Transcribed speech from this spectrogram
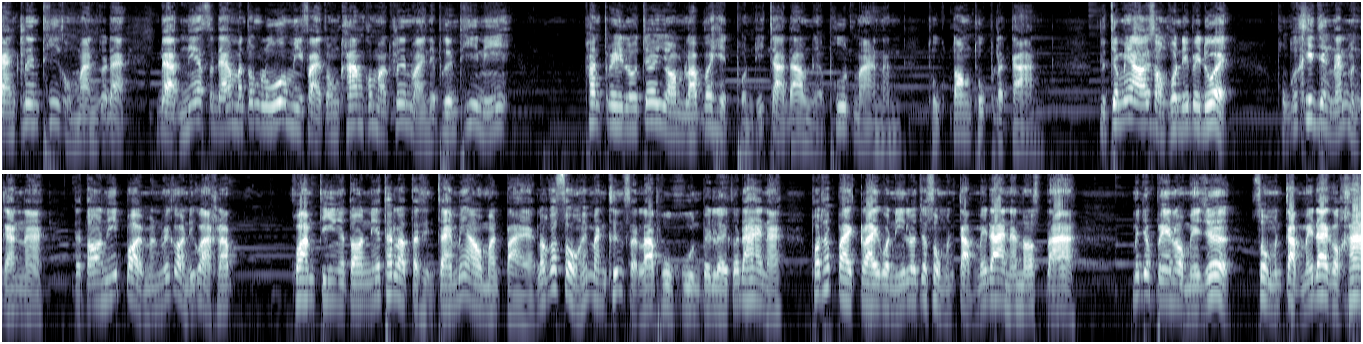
การเคลื่อนที่ของมันก็ได้ แบบนี้แสดงมันต้องรู้ว่ามีฝ่ายตรงข้ามเข้ามาเคลื่อนไหวในพื้นที่นี้ พันตรีโรเจอร์ยอมรับว่าเหตุผลที่จ่าดาวเหนือพูดมานั้น ถูกต้องทุกประการ หรือจะไม่เอาไอ้สองคนนี้ไปด้วย ผมก็คิดอย่างนั้นเหมือนกันนะ แต่ตอนนี้ปล่อยมันไว้ก่อนดีกว่าครับ ความจริงอะตอนนี้ถ้าเราตัดสินใจไม่เอามันไป เราก็ส่งให้มันขึ้นสาราภูคูณไปเลยก็ได้นะ เพราะถ้าไปไกลกว่านี้เราจะส่งมันกลับไม่ได้นะนอสตาไม่จำเป็นหรอกเมเจอร์ ส่งมันกลับไม่ได้ก็ฆ่า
